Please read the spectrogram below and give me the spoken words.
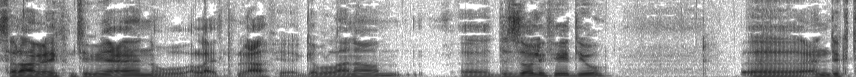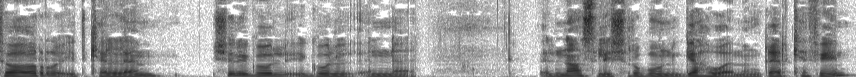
السلام عليكم جميعا والله يعطيكم العافية. قبل لا أنام آه، دزولي فيديو آه، عن دكتور يتكلم. شنو يقول؟ يقول إن الناس اللي يشربون قهوة من غير كافيين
